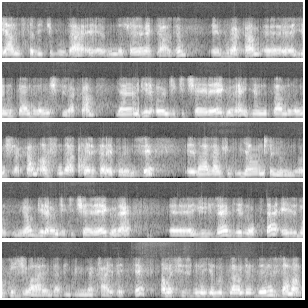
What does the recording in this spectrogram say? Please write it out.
Yalnız tabii ki burada e, bunu da söylemek lazım. E, bu rakam e, yıllıklandırılmış bir rakam. Yani bir önceki çeyreğe göre yıllıklandırılmış rakam. Aslında Amerikan ekonomisi e, bazen çünkü bu yanlış da yorumlanıyor. Bir önceki çeyreğe göre e, yüzde 1.59 civarında bir büyüme kaydetti. Ama siz bunu yıllıklandırdığınız zaman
